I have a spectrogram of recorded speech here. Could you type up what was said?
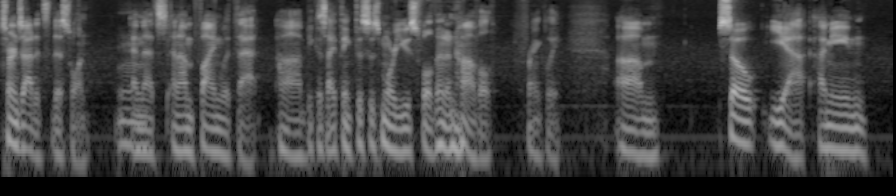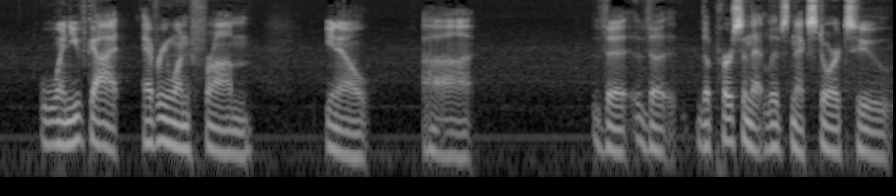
turns out it's this one, and that's and I'm fine with that uh, because I think this is more useful than a novel, frankly. Um, so yeah, I mean, when you've got everyone from, you know, uh, the the the person that lives next door to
